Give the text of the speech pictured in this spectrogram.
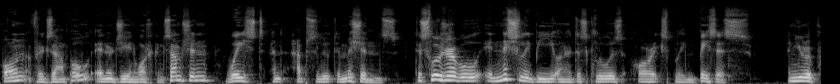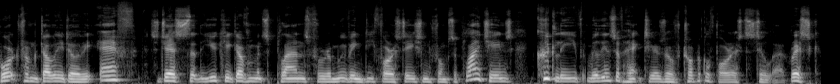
on, for example, energy and water consumption, waste, and absolute emissions. Disclosure will initially be on a disclose or explain basis. A new report from WWF suggests that the UK government's plans for removing deforestation from supply chains could leave millions of hectares of tropical forest still at risk.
